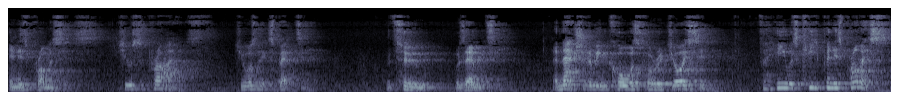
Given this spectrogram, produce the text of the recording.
in his promises. She was surprised. She wasn't expecting it. The tomb was empty. And that should have been cause for rejoicing, for he was keeping his promise.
